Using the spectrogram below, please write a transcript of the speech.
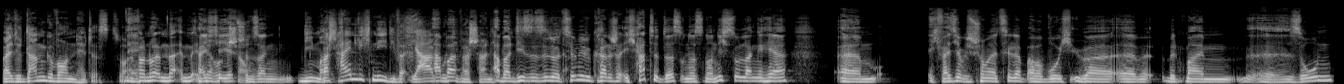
Weil du dann gewonnen hättest. So einfach nur im, im, in Kann der ich dir jetzt schon sagen, niemals. Wahrscheinlich nie. Die, ja, gut, aber, die wahrscheinlich. aber diese Situation, die du gerade schon, ich hatte das und das ist noch nicht so lange her. Ähm, ich weiß nicht, ob ich es schon mal erzählt habe, aber wo ich über äh, mit meinem äh, Sohn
